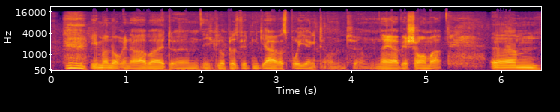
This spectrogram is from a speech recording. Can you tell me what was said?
immer noch in Arbeit. Ähm, ich glaube, das wird ein Jahresprojekt. Und ähm, naja, wir schauen mal. Ähm,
